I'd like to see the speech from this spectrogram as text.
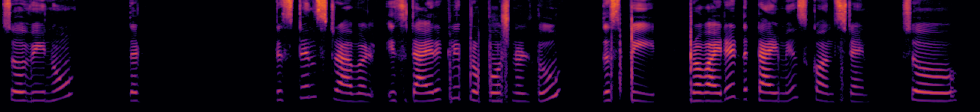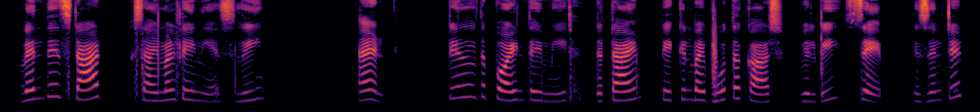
So we know the distance traveled is directly proportional to the speed provided the time is constant. So when they start simultaneously and till the point they meet the time taken by both the cars will be same isn't it?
